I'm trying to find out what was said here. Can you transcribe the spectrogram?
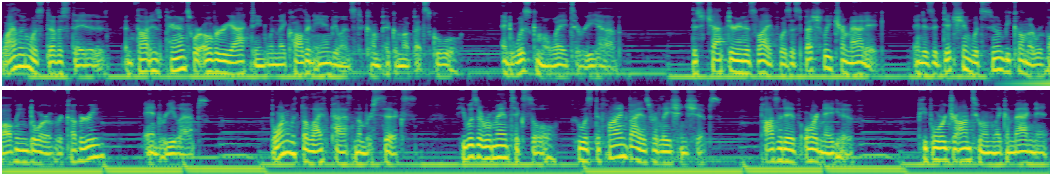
Weiland was devastated and thought his parents were overreacting when they called an ambulance to come pick him up at school and whisk him away to rehab. This chapter in his life was especially traumatic, and his addiction would soon become a revolving door of recovery and relapse. Born with the life path number six, he was a romantic soul who was defined by his relationships, positive or negative. People were drawn to him like a magnet,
